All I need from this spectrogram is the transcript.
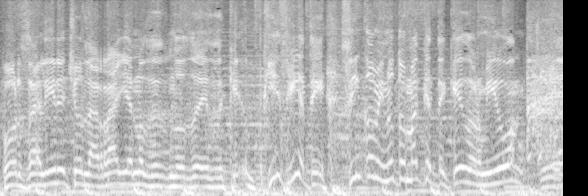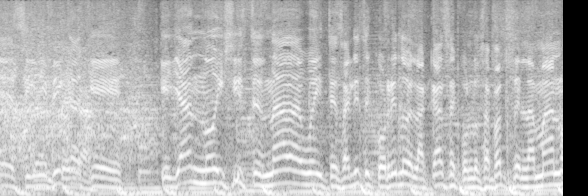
Por salir hechos la raya, nos. nos fíjate, cinco minutos más que te quedes dormido. eh, significa que, que ya no hiciste nada, güey. Te saliste corriendo de la casa con los zapatos en la mano.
